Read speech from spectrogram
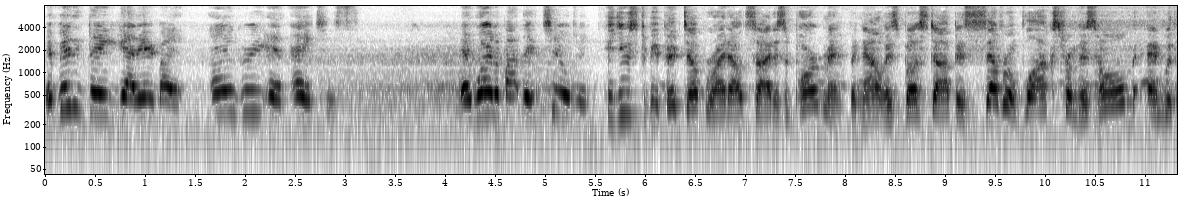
If anything, you got everybody angry and anxious and worried about their children. He used to be picked up right outside his apartment, but now his bus stop is several blocks from his home, and with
